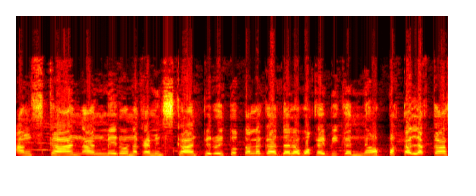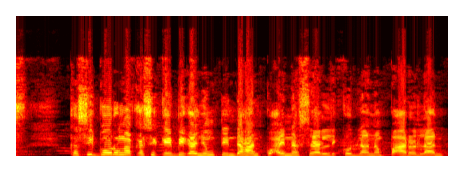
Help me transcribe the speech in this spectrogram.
ang scan, and meron na kaming scan, pero ito talaga, dalawa kaibigan, napakalakas. Kasi siguro nga kasi kaibigan, yung tindahan ko ay nasa likod lang ng paaralan.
